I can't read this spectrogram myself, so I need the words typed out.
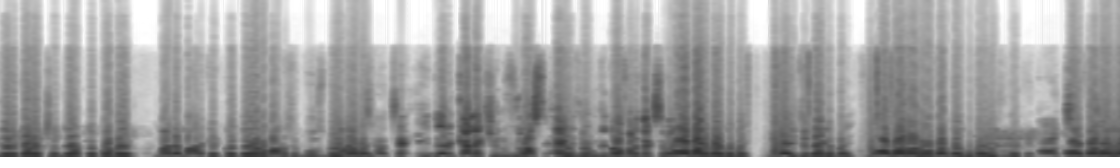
ঈদের কালেকশন যে এত কমে মানে মার্কেট করতে পারো মানুষ বুঝবেই না ভাই। আচ্ছা, আচ্ছা ঈদের কালেকশন ভিউয়ার্স একদম কিন্তু অফারে থাকছে ভাই। অফার থাকবে ভাই। এই যে দেখেন ভাই অফার আর অফার থাকবে ভাই এই যে দেখেন। আচ্ছা, অফার আর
